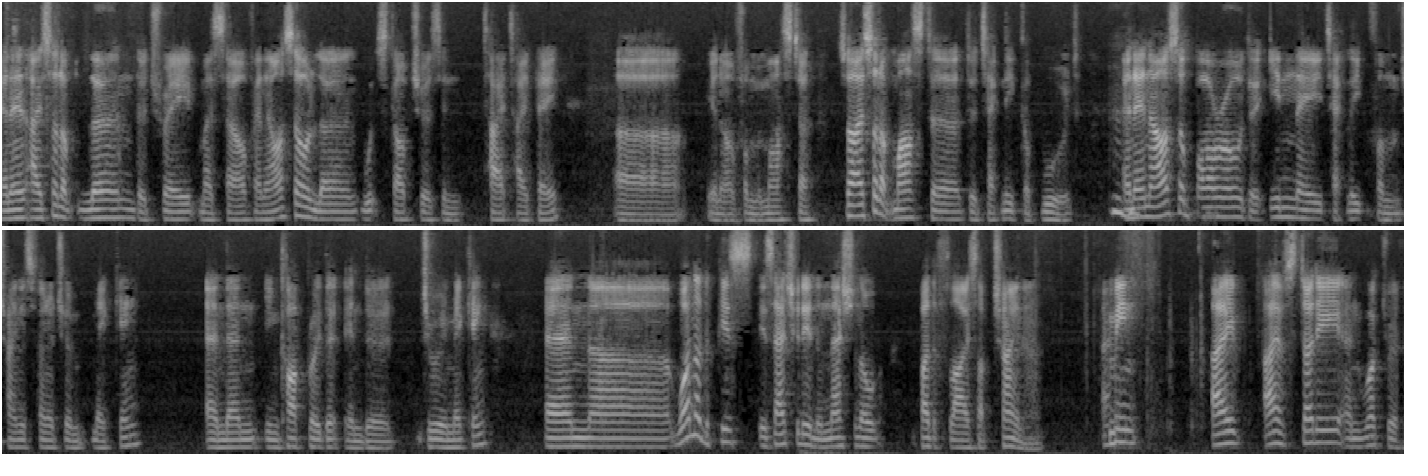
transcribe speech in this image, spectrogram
And then I sort of learned the trade myself, and I also learned wood sculptures in tai- Taipei, uh, you know, from a master. So I sort of mastered the technique of wood. Mm-hmm. And then I also borrowed the inlay technique from Chinese furniture making, and then incorporated in the jewelry making. And uh, one of the pieces is actually the national butterflies of China. I mean, I I have studied and worked with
